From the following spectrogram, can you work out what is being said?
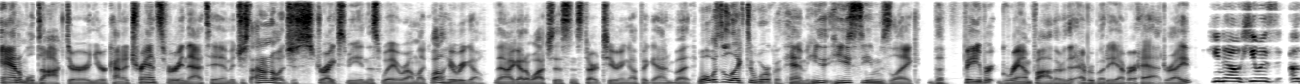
animal doctor and you're kind of transferring that to him it just i don't know it just strikes me in this way where i'm like well here we go now i got to watch this and start tearing up again but what was it like to work with him he he seems like the favorite grandfather that everybody ever had right You know, he was. Uh,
